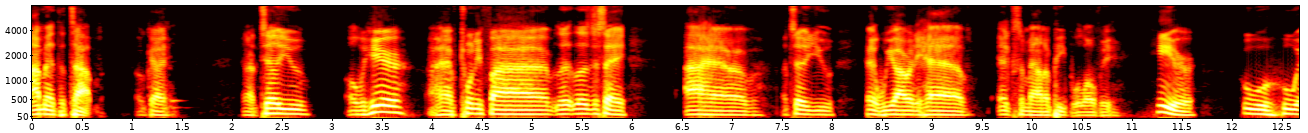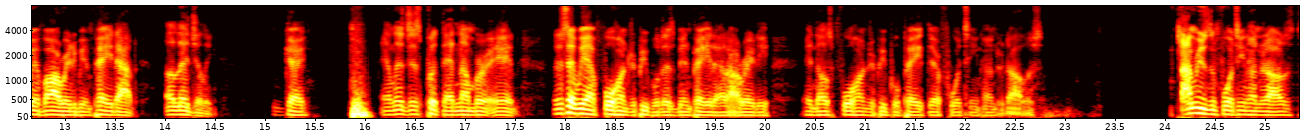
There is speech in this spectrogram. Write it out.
I'm at the top. Okay. And I tell you over here, I have 25. Let, let's just say I have, I tell you, hey, we already have X amount of people over here who who have already been paid out allegedly. Okay, and let's just put that number at. Let's say we have 400 people that's been paid out already, and those 400 people paid their $1,400. I'm using $1,400,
